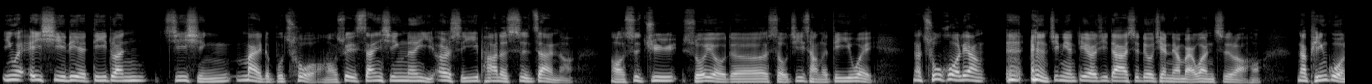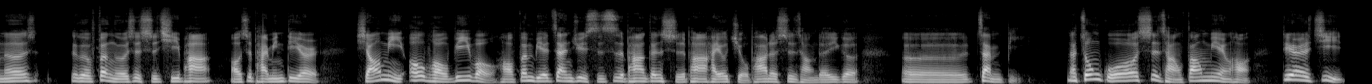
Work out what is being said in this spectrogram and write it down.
因为 A 系列低端机型卖得不错啊，所以三星呢以二十一趴的市占呢，哦是居所有的手机厂的第一位。那出货量 今年第二季大概是六千两百万只了哈。那苹果呢？这个份额是十七趴，哦，是排名第二。小米、OPPO、vivo，好，分别占据十四趴跟十趴，还有九趴的市场的一个呃占比。那中国市场方面，哈，第二季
